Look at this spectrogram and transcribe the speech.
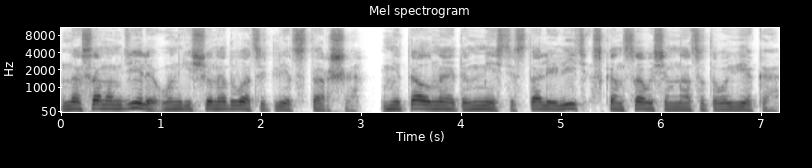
На самом деле он еще на 20 лет старше. Металл на этом месте стали лить с конца XVIII века.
